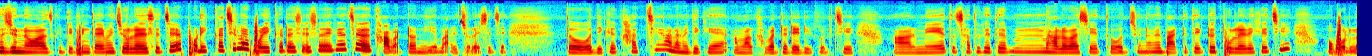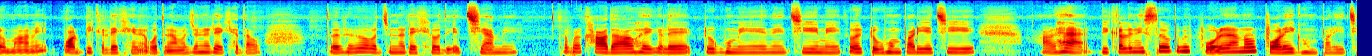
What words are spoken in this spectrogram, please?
ওই জন্য আজকে টিফিন টাইমে চলে এসেছে। পরীক্ষা ছিল, পরীক্ষাটা শেষ হয়ে গেছে, ওই খাবারটাও নিয়ে বাড়ি চলে এসেছে। তো ওদিকে খাচ্ছে আর আমি এদিকে আমার খাবারটা রেডি করছি। আর মেয়ে তো ছাতু খেতে ভালোবাসে, তো ওর জন্য আমি বাটিতে একটু তুলে রেখেছি। ও বলল, মা, আমি পর বিকেলে খেয়ে নেব, তুমি আমার জন্য রেখে দাও। তো এভাবে ওর জন্য রেখেও দিয়েছি আমি। তারপর খাওয়া দাওয়া হয়ে গেলে একটু ঘুমিয়ে নিয়েছি, মেয়েকেও একটু ঘুম পাড়িয়েছি। আর হ্যাঁ বিকালে নিশ্চয়ই ওকে আমি পড়ানোর পরেই ঘুম পাড়িয়েছি।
